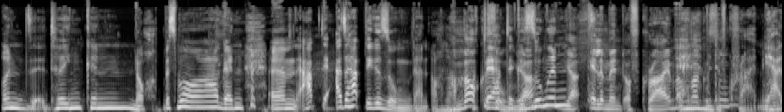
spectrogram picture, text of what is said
Und trinken noch bis morgen. ähm, habt also habt ihr gesungen dann auch noch? Haben wir auch habt gesungen, habt ihr ja? gesungen? Ja, Element of Crime haben Element wir of gesungen. Crime. Ja,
